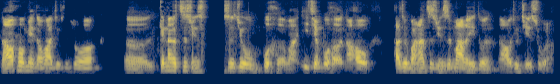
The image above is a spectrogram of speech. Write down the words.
然后后面的话就是说，呃，跟那个咨询师就不合嘛，意见不合，然后他就把那咨询师骂了一顿，然后就结束了，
